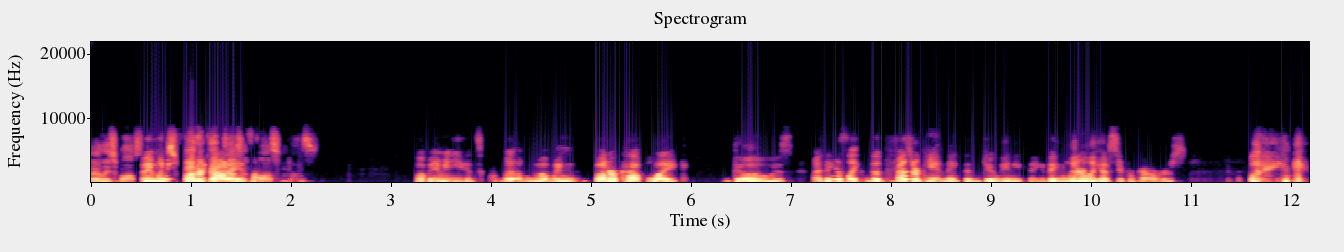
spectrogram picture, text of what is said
at least Blossom. I mean, when you think Buttercup about it, doesn't. not- Blossom does. But I mean, it's but, I mean, Buttercup like goes. My thing is like the professor can't make them do anything. They literally have superpowers. Like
